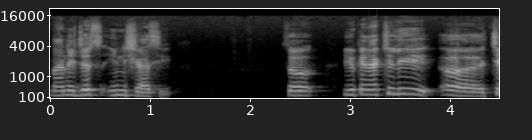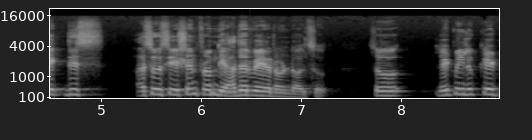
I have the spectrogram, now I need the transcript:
managers in chassis. So you can actually uh, check this association from the other way around also. So let me look at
